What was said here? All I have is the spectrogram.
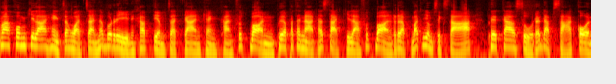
สมาคมกีฬาแห่งจังหวัดจันทบุรีนะครับเตรียมจัดการแข่งขันฟุตบอล เพื่อพัฒนาทักษะกีฬาฟุตบอลระดับมัธยมศึกษา เพื่อก้าวสู่ระดับสากล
